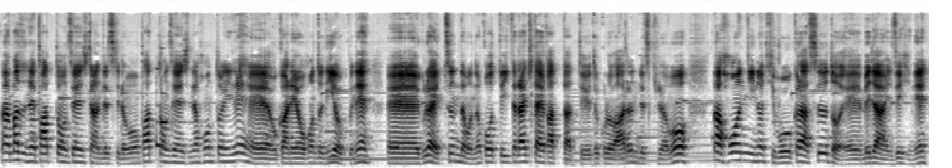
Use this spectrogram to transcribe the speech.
まあ、まずね、パットン選手なんですけども、パットン選手ね、本当にね、えお金を本当に2億ね、えぐらい積んでも残っていただきたかったっていうところはあるんですですけども、まあ、本人の希望からすると、えー、メジャーにぜひね、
